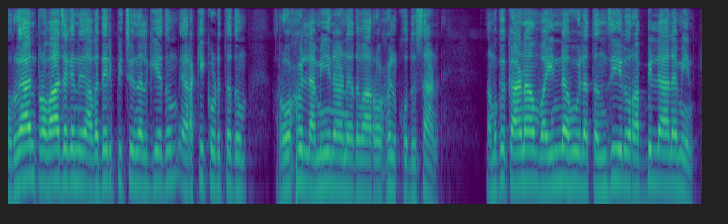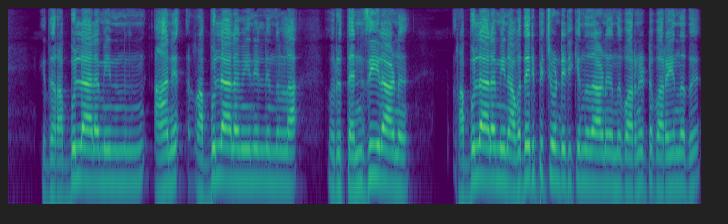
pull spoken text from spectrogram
ഖുർആൻ പ്രവാചകന് അവതരിപ്പിച്ച് നൽകിയതും ഇറക്കിക്കൊടുത്തതും റോഹുൽ അമീനാണ് അഥവാ റോഹുൽ കുദുസാണ് നമുക്ക് കാണാം വൈന്നഹൂല തൻസീലു റബ്ബുല്ലാലമീൻ. ഇത് റബ്ബുല്ലാലമീൻ ആന് റബ്ബുൽ ആലമീനിൽ നിന്നുള്ള ഒരു തൻസീലാണ് റബ്ബുല്ലാലമീൻ അവതരിപ്പിച്ചുകൊണ്ടിരിക്കുന്നതാണ് എന്ന് പറഞ്ഞിട്ട് പറയുന്നത്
